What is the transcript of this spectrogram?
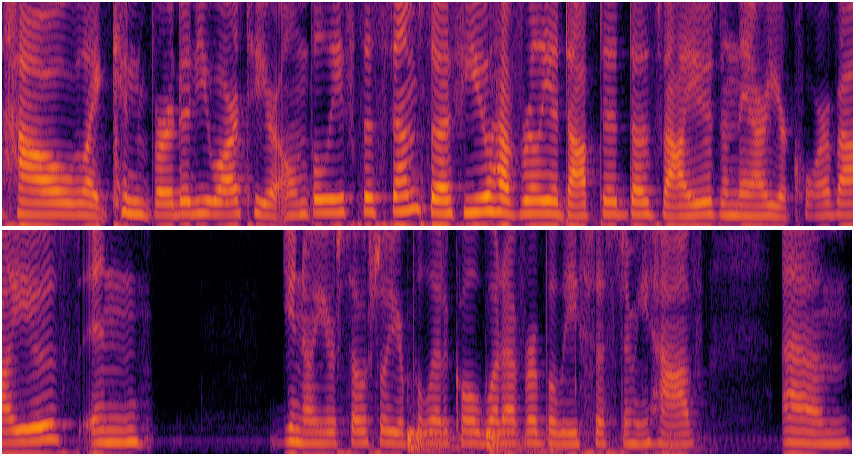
how like converted you are to your own belief system. So if you have really adopted those values and they are your core values in you know, your social, your political, whatever belief system you have, um,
